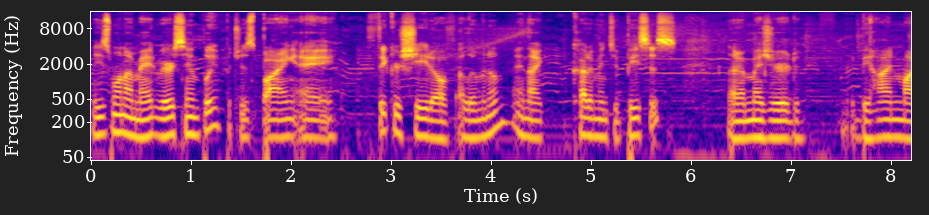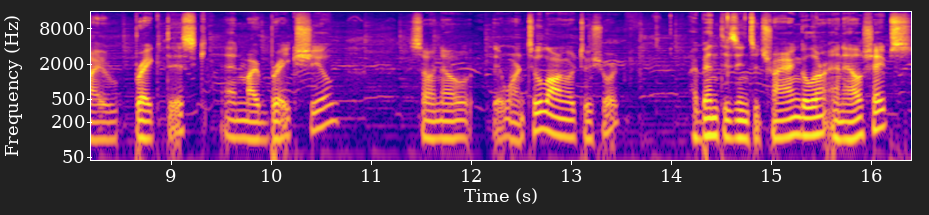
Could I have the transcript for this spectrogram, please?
These one I made very simply, which is buying a thicker sheet of aluminum and I cut them into pieces that I measured behind my brake disc and my brake shield so no they weren't too long or too short. I bent these into triangular and L shapes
